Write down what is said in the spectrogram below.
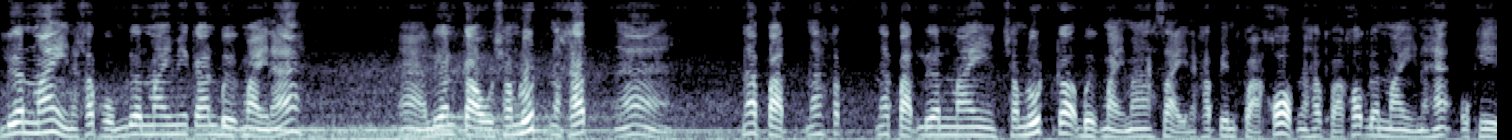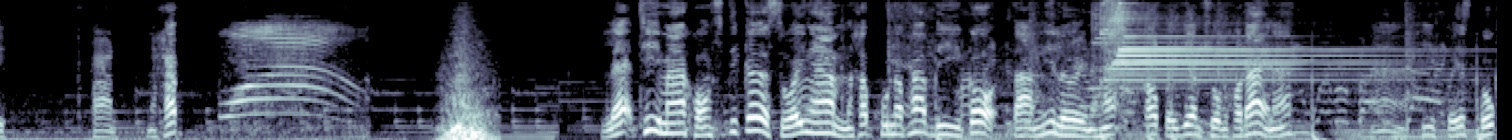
เลื่อนไม้นะครับผมเลื่อนไม้มีการเบิกใหม่นะอ่าเรือนเก่าชำรุดนะครับอ่าหน้าปัดนะครับหน้าปัดเรือนไม้ชำรุดก็เบิกใหม่มาใส่นะครับ เป็นฝาครอบนะครับ ฝาครอบเรือนไม้นะฮะโอเคผ่านนะครับ และที่มาของสติกเกอร์สวยงามนะครับ คุณภาพดีก็ตามนี้เลยนะฮะเข้าไปเยี่ยมชมเขาได้นะอ่าที่ Facebook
